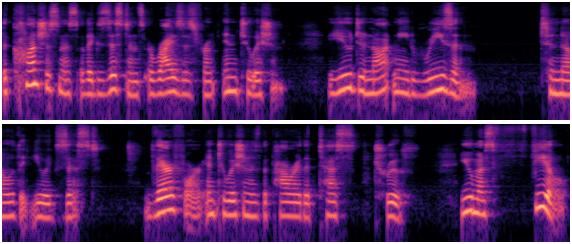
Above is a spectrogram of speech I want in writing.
The consciousness of existence arises from intuition. You do not need reason to know that you exist. Therefore, intuition is the power that tests truth. You must feel,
